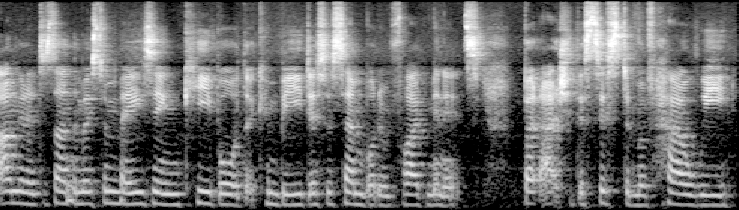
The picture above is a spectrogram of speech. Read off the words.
I'm going to design the most amazing keyboard that can be disassembled in five minutes, but actually the system of how we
